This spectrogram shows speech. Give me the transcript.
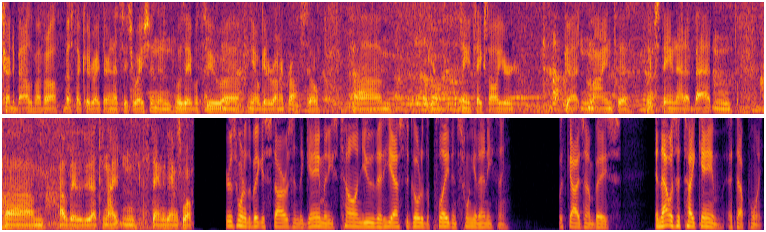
tried to battle my butt off the best I could right there in that situation, and was able to uh, you know get a run across. So, um, you know, I think it takes all your gut and mind to you know stay in that at bat, and um, I was able to do that tonight and stay in the game as well. Here's one of the biggest stars in the game, and he's telling you that he has to go to the plate and swing at anything with guys on base. And that was a tight game at that point.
